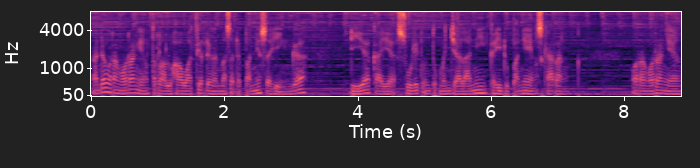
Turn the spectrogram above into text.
ada orang-orang yang terlalu khawatir dengan masa depannya sehingga dia kayak sulit untuk menjalani kehidupannya yang sekarang. Orang-orang yang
